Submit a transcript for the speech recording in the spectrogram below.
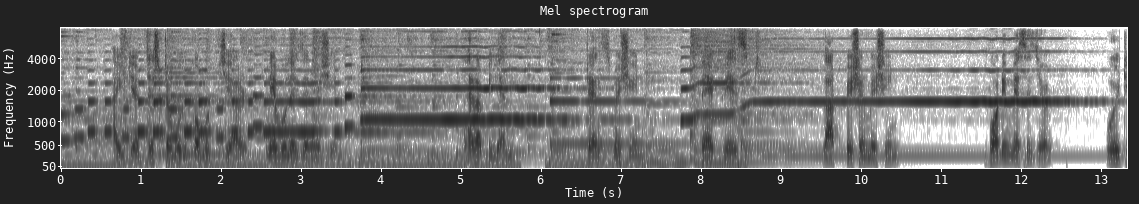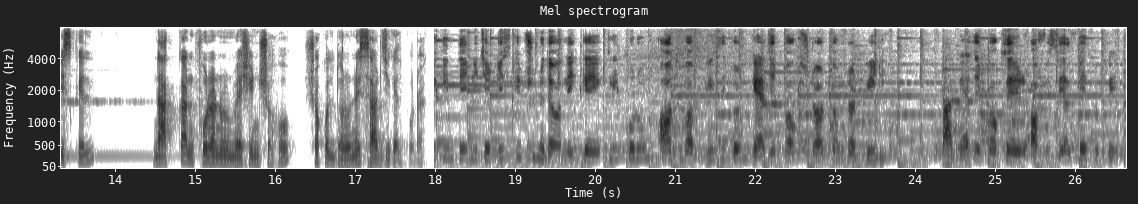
height adjustable commode chair nebuliser machine therapy lamp TENS machine backrest blood pressure machine body massager weight scale নাক কান ফোরানোর machine সহ সকল ধরনের surgical product কিনতে নিচের ডিসক্রিপশনে দেওয়া লিংকে ক্লিক করুন অথবা ভিজিট করুন gadget box dot com dot BD বা গ্যাজেট বক্সের অফিসিয়াল ফেসবুক পেজ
